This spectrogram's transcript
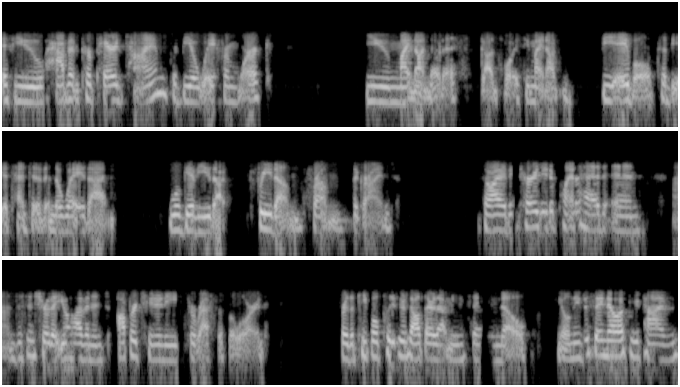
If you haven't prepared time to be away from work, you might not notice God's voice. You might not be able to be attentive in the way that will give you that freedom from the grind. So I'd encourage you to plan ahead and um, just ensure that you'll have an opportunity to rest with the Lord. For the people pleasers out there, that means saying no. You'll need to say no a few times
